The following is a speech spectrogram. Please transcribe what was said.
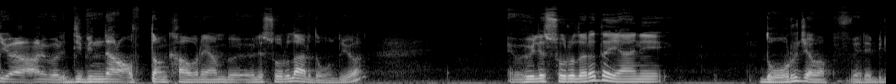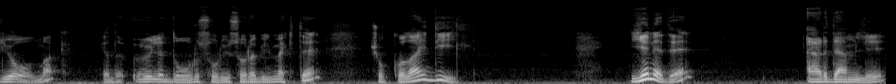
yani böyle dibinden alttan kavrayan böyle öyle sorular da oluyor. E, öyle sorulara da yani doğru cevap verebiliyor olmak ya da öyle doğru soruyu sorabilmek de çok kolay değil. Yine de erdemli,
